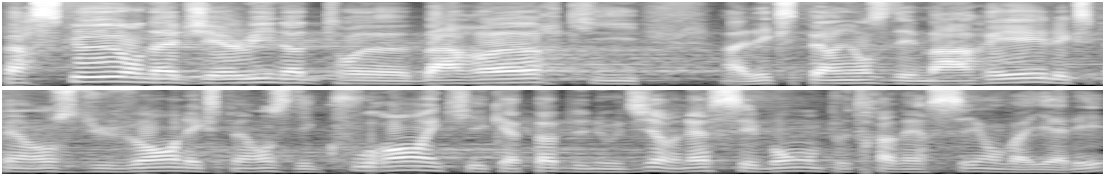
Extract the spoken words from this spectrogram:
Parce qu'on a Jerry, notre barreur, qui a l'expérience des marées, l'expérience du vent, l'expérience des courants et qui est capable de nous dire là c'est bon, on peut traverser, on va y aller.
